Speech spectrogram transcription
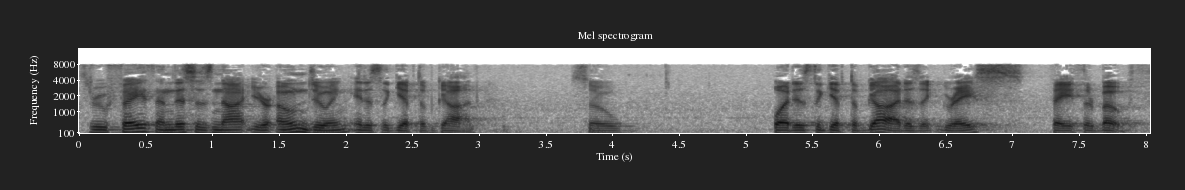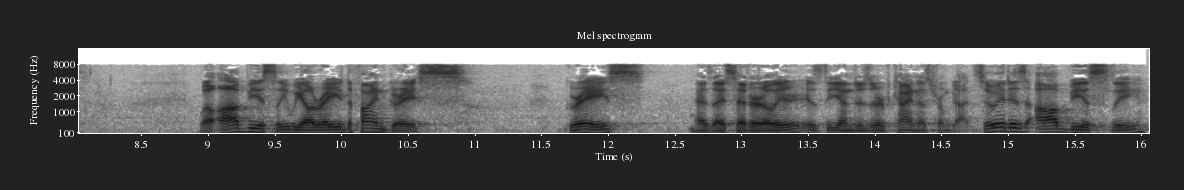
through faith, and this is not your own doing, it is the gift of God. So, what is the gift of God? Is it grace, faith, or both? Well, obviously, we already defined grace. Grace, as I said earlier, is the undeserved kindness from God. So, it is obviously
